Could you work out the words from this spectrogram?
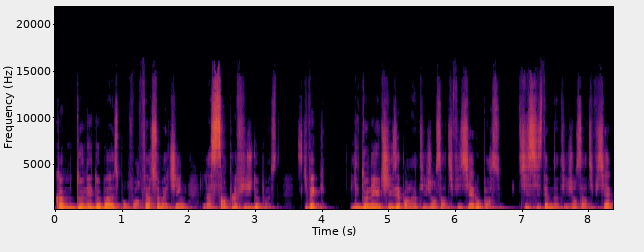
comme données de base pour pouvoir faire ce matching la simple fiche de poste. Ce qui fait que les données utilisées par l'intelligence artificielle ou par ce petit système d'intelligence artificielle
